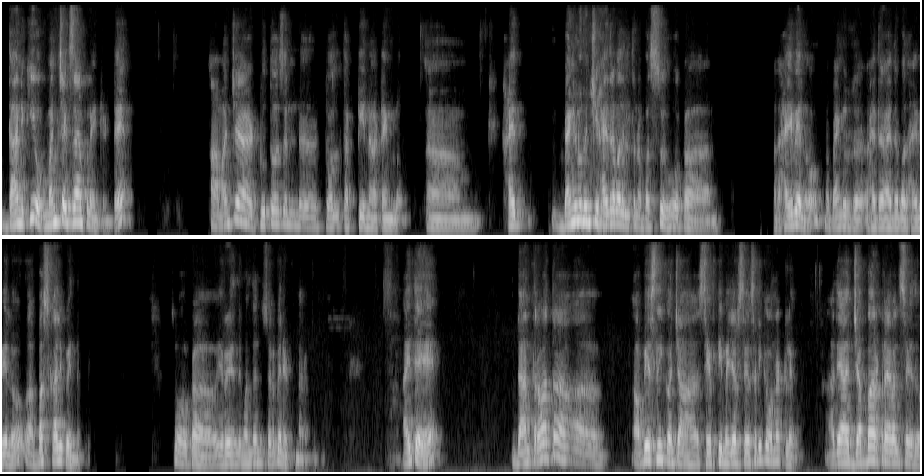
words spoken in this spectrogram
దానికి ఒక మంచి ఎగ్జాంపుల్ ఏంటంటే ఆ మధ్య టూ థౌజండ్ ట్వెల్వ్ థర్టీన్ ఆ టైంలో హై బెంగళూరు నుంచి హైదరాబాద్ వెళ్తున్న బస్సు ఒక హైవేలో బెంగళూరు హైదరాబాద్ హైవేలో ఆ బస్ కాలిపోయింది అప్పుడు. సో ఒక ఇరవై ఎనిమిది మంది చనిపోయినట్టున్నారు అయితే దాని తర్వాత ఆబ్వియస్లీ కొంచెం సేఫ్టీ మెజర్స్ సరిగ్గా ఉన్నట్లేదు అదే ఆ జబ్బార్ ట్రావెల్స్ ఏదో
